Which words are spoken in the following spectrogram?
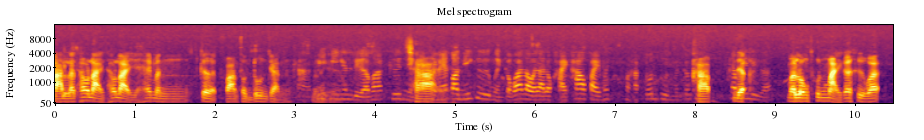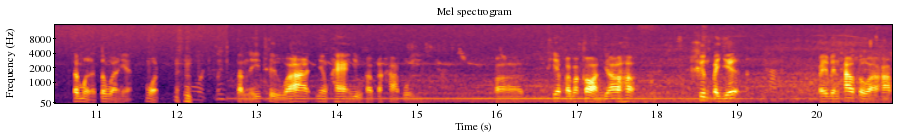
ตันละเท่าไหร่เท่าไหร่ให้มันเกิดความสมดุลกัน ค่ะมันมีมีเงินเหลือมากขึ้นอย่างใช่นั้นใช่ไหมตอนนี้คือเหมือนกับว่าเราเวลาเราขายข้าวไปเมื่อหักต้นทุนมันก็อครับแทบเดี๋ยว ไม่เหลือมาลงทุนใหม่ก็คือว่าเสมอตัวเงี้ยหมด หมดมันตอนนี้ถือว่ายังแพงอยู่ครับราคาปุ๋ยพอเทียบกับเมื่อก่อนก็ขึ้นไปเยอะค่ะ ไปเป็นเท่าตัวครับ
